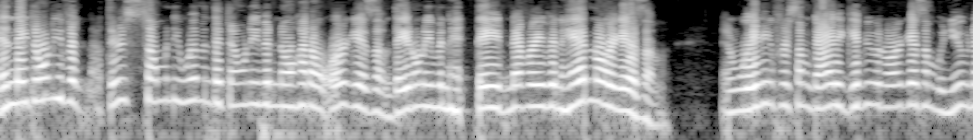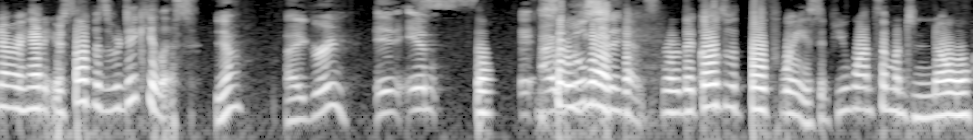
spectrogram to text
And they don't even there's so many women that don't even know how to orgasm. They don't even they've never even had an orgasm. And waiting for some guy to give you an orgasm when you've never had it yourself is ridiculous. Yeah, I agree. And, and So, I so will yeah, say- that- so that goes with both ways. If you want someone to know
